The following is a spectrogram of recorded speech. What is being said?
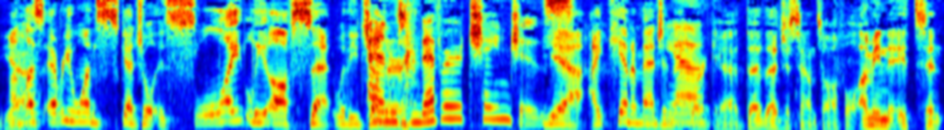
Yeah. Unless everyone's schedule is slightly offset with each and other. And never changes. Yeah, I can't imagine that working. Yeah, that that just sounds awful. I mean, it's an,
